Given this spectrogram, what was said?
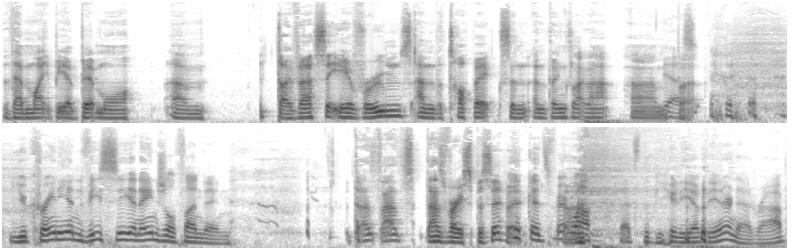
there might be a bit more um, diversity of rooms and the topics and, and things like that. Um, Yes. But Ukrainian VC and angel funding. that's, that's that's very specific. It's very well. That's the beauty of the internet, Rob.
